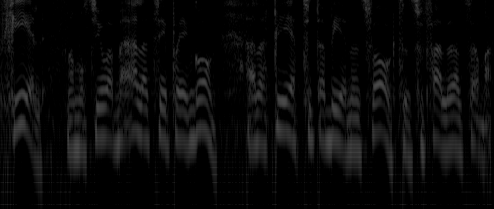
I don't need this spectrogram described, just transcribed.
Fel. Man måste jobba med alla tre på en gång. Annars blir ett av benen svagt och så faller allt samman.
